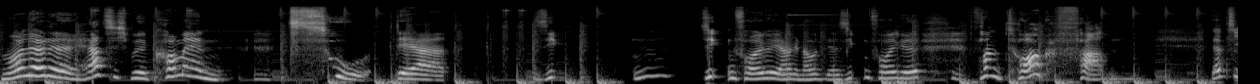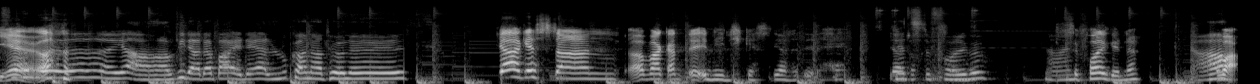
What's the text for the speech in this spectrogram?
moin Leute, herzlich willkommen zu der siebten, siebten Folge, ja genau, der siebten Folge von Talk Fun. Letzte Yeah. Folge, ja, wieder dabei, der Luca natürlich. Ja, gestern äh, war ganz. Äh, nee, nicht gestern. Ja, äh, hä? Ja, Letzte doch, Folge. Letzte Nein. Folge, ne? Ja. Aber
